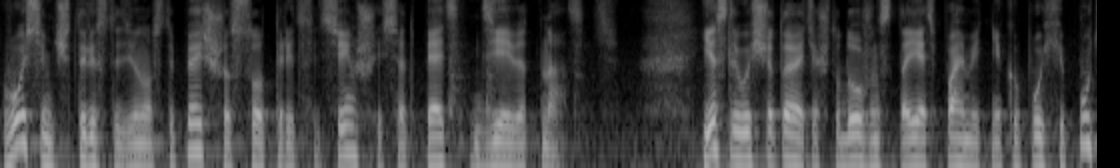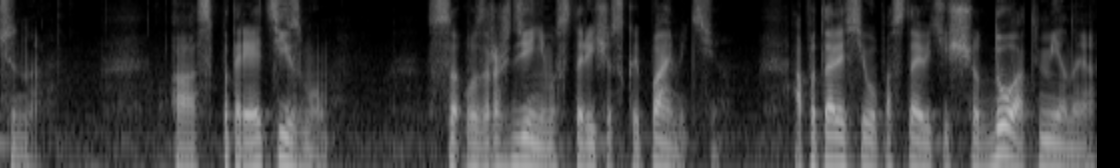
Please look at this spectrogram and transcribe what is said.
8 495 637 65 19. Если вы считаете, что должен стоять памятник эпохи Путина а, с патриотизмом, с возрождением исторической памяти – а пытались его поставить еще до отмены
